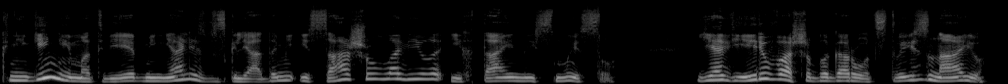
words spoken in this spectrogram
Княгиня и Матвей обменялись взглядами, и Саша уловила их тайный смысл. «Я верю в ваше благородство и знаю,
